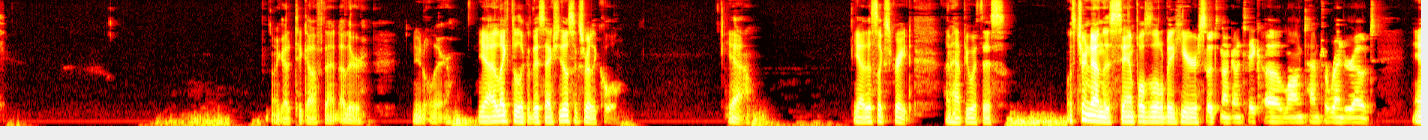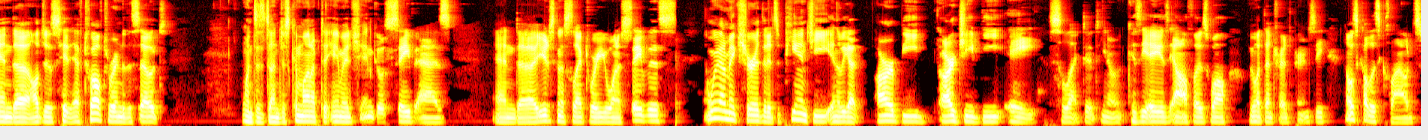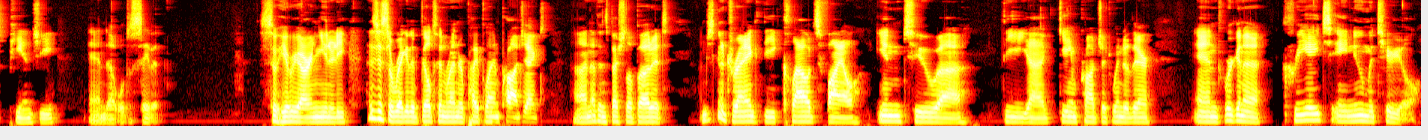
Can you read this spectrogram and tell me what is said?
I got to take off that other noodle there. Yeah, I like the look of this actually. This looks really cool. Yeah. Yeah, this looks great. I'm happy with this. Let's turn down the samples a little bit here so it's not going to take a long time to render out. And uh, I'll just hit F12 to render this out. Once it's done, just come on up to image and go save as. And uh, you're just going to select where you want to save this. And we got to make sure that it's a PNG and then we got RB, RGBA selected, you know, because the A is alpha as well. We want that transparency. Now let's call this clouds PNG and uh, we'll just save it. So here we are in Unity. This is just a regular built-in render pipeline project. Uh, nothing special about it. I'm just going to drag the clouds file into uh, the uh, game project window there. And we're going to create a new material.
